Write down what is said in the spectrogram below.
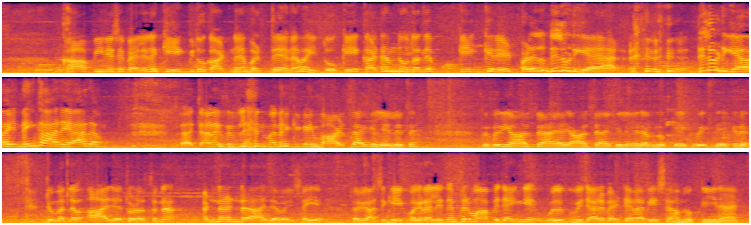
खा पीने से पहले ना केक भी तो काटना है बर्थडे है ना भाई तो केक काटा हमने, उधर जब केक के रेट पड़े तो दिल उठ गया यार। दिल उठ गया भाई, नहीं खा रहे यार हम। अचानक से प्लान बना कि कहीं बाहर से आके ले लेते हैं। तो फिर यहाँ से आए, यहाँ से आके ले रहे हम लोग केक वेक देख रहे जो मतलब आ जाए थोड़ा सा ना, अंडर अंडर आ जाए भाई, सही है। तो यहाँ से केक वगैरह लेते हैं, फिर वहाँ पे जाएँगे। वो लोग भी बेचारे बैठे हैं, अभी ऐसे हम लोग तीन आए।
